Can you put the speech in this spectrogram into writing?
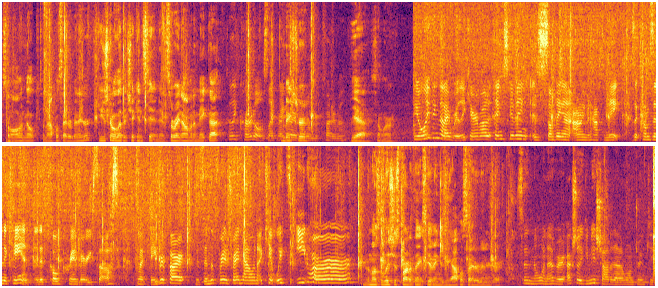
some almond milk, some apple cider vinegar. You're just gonna let the chicken sit in it. So right now I'm gonna make that. It like curdles like regular Mixture. buttermilk. Yeah, somewhere. The only thing that I really care about at Thanksgiving is something that I don't even have to make. It comes in a can and it's called cranberry sauce. My favorite part. It's in the fridge right now and I can't wait to eat her. And the most delicious part of Thanksgiving is the apple cider vinegar. Said no one ever. Actually, give me a shot of that. I won't drink it.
